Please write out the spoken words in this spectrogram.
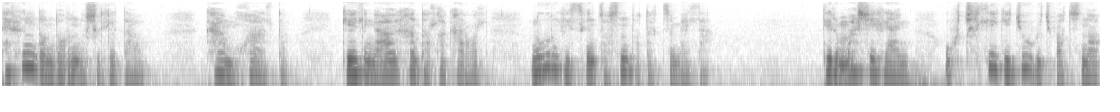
тархин дундуур нь өшөглөөд ав. Кам ухаан алдав. Кэлен аавынхаа толгойг харвал нүүрэн хэсэг нь цуснд будагдсан байлаа. Тэр маш их айн өгчлээ гэж юу гэж бодсноо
